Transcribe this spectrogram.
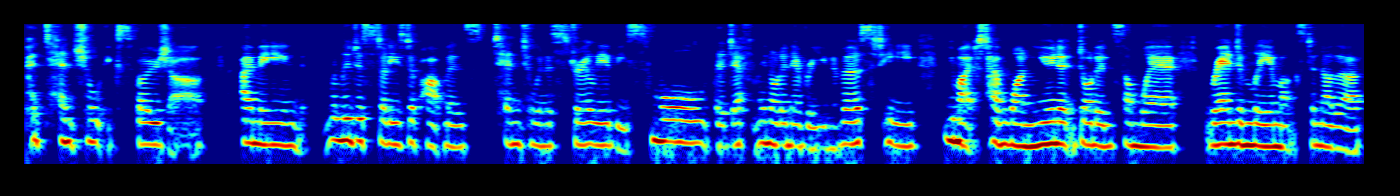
potential exposure, I mean, religious studies departments tend to in Australia be small. They're definitely not in every university. You might just have one unit dotted somewhere randomly amongst another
